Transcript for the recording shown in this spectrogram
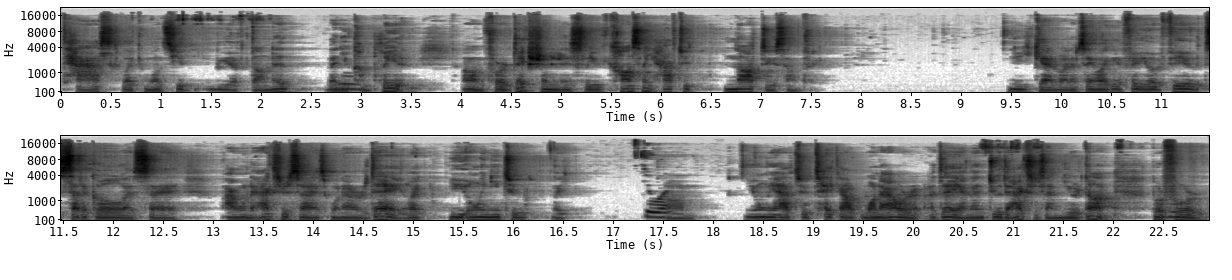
task like once you you have done it then you Mm. complete it um, for addiction is you constantly have to not do something you get what i'm saying like if you if you set a goal let's say i want to exercise one hour a day like you only need to like Do it. um, you only have to take out one hour a day and then do the exercise and you're done. But for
